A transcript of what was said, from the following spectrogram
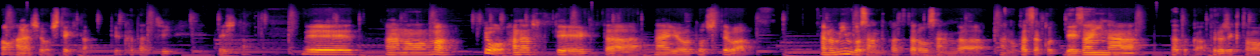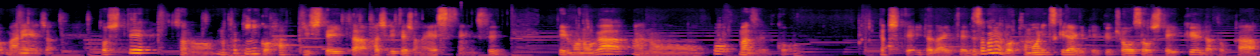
ろの話をしてきたっていう形でした。で、あのまあ、今日話してきた内容としては、あの民保さんと勝太郎さんがあの勝太デザイナーだとかプロジェクトマネージャーとしてその時にこう発揮していたファシリテーションのエッセンスっていうものがあのをまずこう出していただいてでそこにはこう共に作り上げていく競争していくだとか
